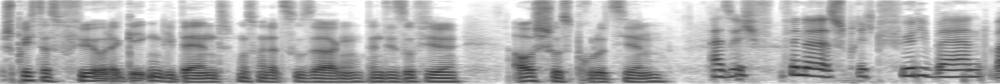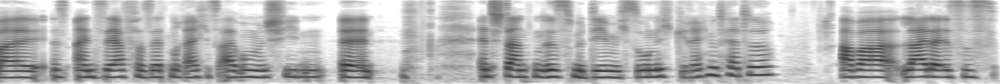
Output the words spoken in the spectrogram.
Spricht das für oder gegen die Band, muss man dazu sagen, wenn sie so viel Ausschuss produzieren? Also ich finde, es spricht für die Band, weil es ein sehr facettenreiches Album entschieden, äh, entstanden ist, mit dem ich so nicht gerechnet hätte. Aber leider ist es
